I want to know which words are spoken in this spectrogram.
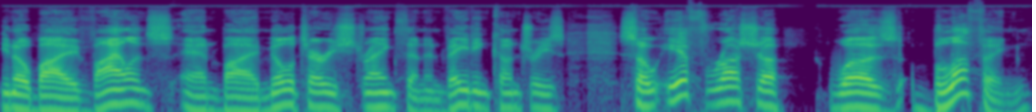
you know, by violence and by military strength and invading countries. So if Russia was bluffing,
